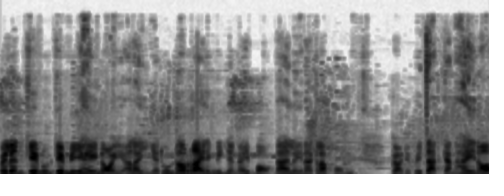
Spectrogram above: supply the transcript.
ไปเล่นเกมนู้นเกมนี้ให้หน่อยอะไรอย่างเงี้ยทุนเท่าไหร่เทคนิคยังไงบอกได้เลยนะครับผมก็เดี๋ยวไปจัดกันให้เนาะ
